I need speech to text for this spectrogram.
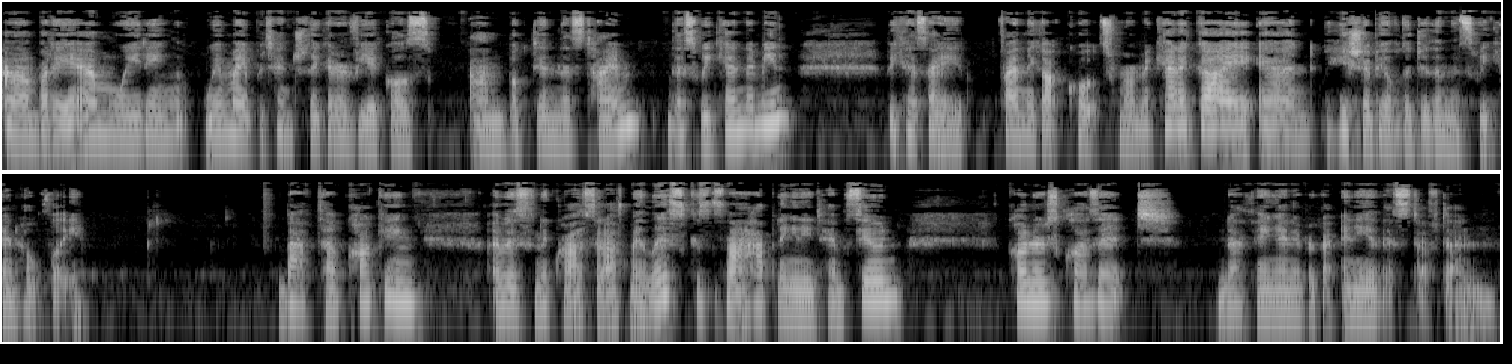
um, but I am waiting. We might potentially get our vehicles um, booked in this time, this weekend, I mean, because I finally got quotes from our mechanic guy and he should be able to do them this weekend, hopefully. Bathtub caulking. I'm just going to cross it off my list because it's not happening anytime soon. Connor's closet. Nothing. I never got any of this stuff done.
